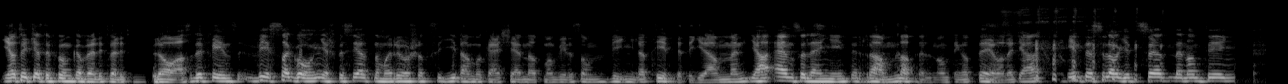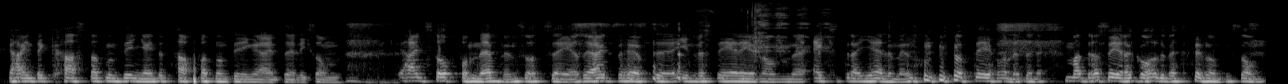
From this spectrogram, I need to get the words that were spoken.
jag tycker att det funkar väldigt, väldigt bra. Alltså det finns vissa gånger, speciellt när man rör sig åt sidan, då kan jag känna att man vill som vingla till lite grann. Men jag har än så länge inte ramlat eller någonting åt det hållet. Jag har inte slagit sönder någonting. Jag har inte kastat någonting. Jag har inte tappat någonting. Jag har inte liksom jag har inte stått på näbben så att säga, så jag har inte behövt eh, investera i någon eh, extra hjälm eller någonting åt det hållet eller madrassera golvet eller någonting sånt.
